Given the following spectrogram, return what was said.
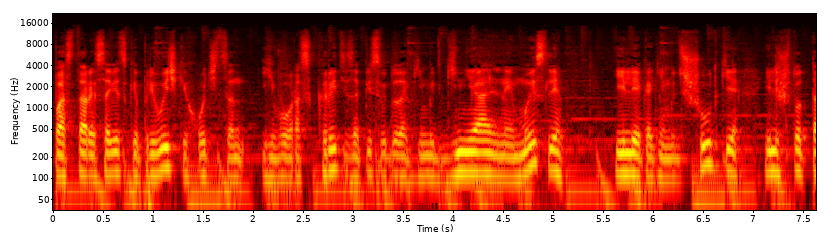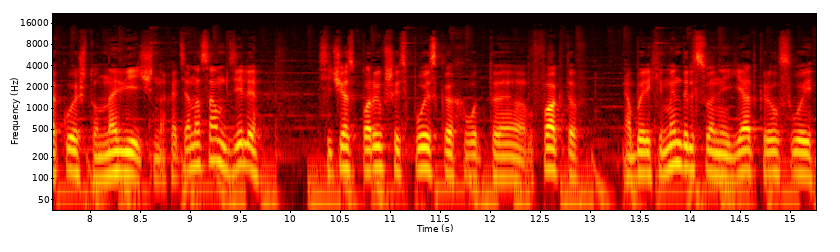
по старой советской привычке хочется его раскрыть и записывать туда какие-нибудь гениальные мысли – или какие-нибудь шутки, или что-то такое, что навечно. Хотя на самом деле, сейчас порывшись в поисках вот э, фактов об Эрихе Мендельсоне, я открыл свой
